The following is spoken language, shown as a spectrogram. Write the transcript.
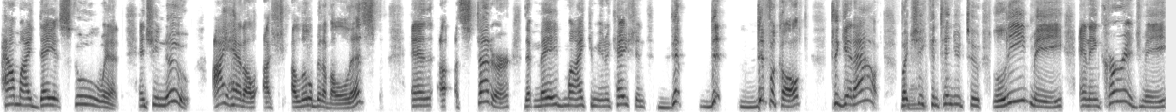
how my day at school went. And she knew I had a, a, a little bit of a lisp and a, a stutter that made my communication dip, dip, difficult to get out. But yeah. she continued to lead me and encourage me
